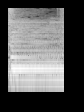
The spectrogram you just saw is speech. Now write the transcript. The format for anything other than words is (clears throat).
Good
